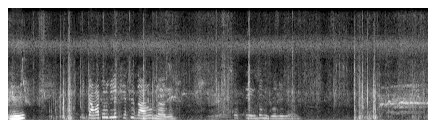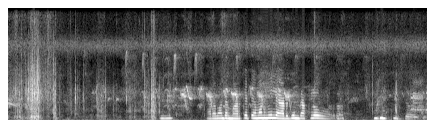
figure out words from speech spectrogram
হুম। টমাটোরগুলো খেতে দারুণ লাগে। সত্যি একদম গলে যাবে আর আমাদের মার্কেট এমন মিলে আট দিন রাখলেও মানে সিদ্ধ হয়ে যায়।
